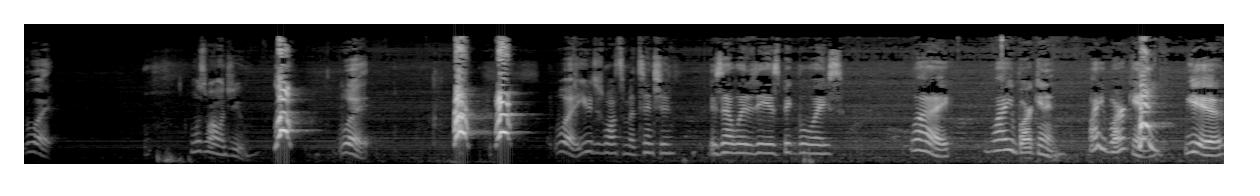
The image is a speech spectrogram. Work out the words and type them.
What? What's wrong with you? What? What? You just want some attention? Is that what it is, big boys? Why? Why are you barking? Why are you barking? yeah.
